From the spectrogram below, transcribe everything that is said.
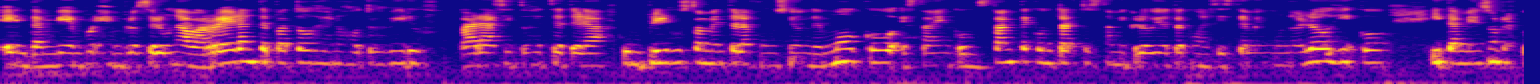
en también, por ejemplo, ser una barrera ante patógenos, otros virus, parásitos, etcétera, cumplir justamente la función de moco, estar en constante contacto esta microbiota con el sistema inmunológico y también son responsables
